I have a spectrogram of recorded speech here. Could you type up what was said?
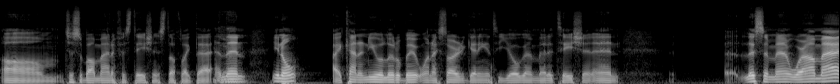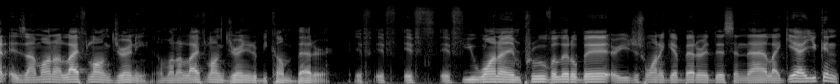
um, just about manifestation and stuff like that. And then you know, I kind of knew a little bit when I started getting into yoga and meditation. And listen, man, where I'm at is I'm on a lifelong journey. I'm on a lifelong journey to become better. If if if if you want to improve a little bit or you just want to get better at this and that, like yeah, you can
